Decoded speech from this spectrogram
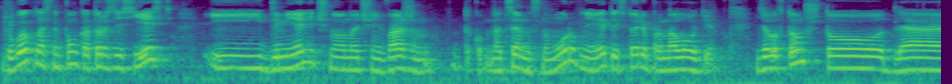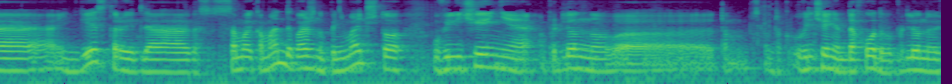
Другой классный пункт, который здесь есть, и для меня лично он очень важен таком, на ценностном уровне, это история про налоги. Дело в том, что для инвестора и для самой команды важно понимать, что увеличение определенного, там, так, увеличение дохода в определенную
